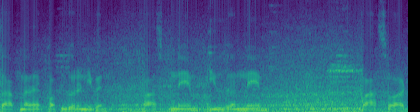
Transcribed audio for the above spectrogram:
তো আপনারা কপি করে নেবেন। First name user name password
